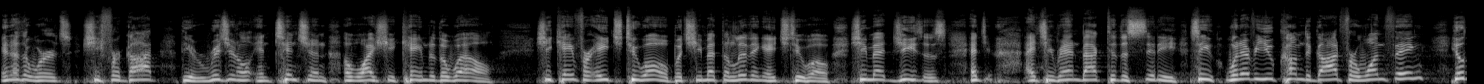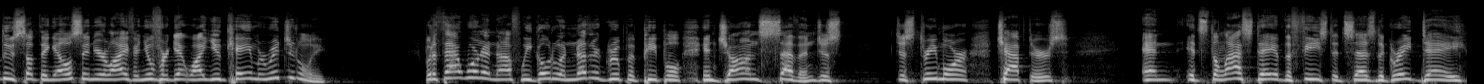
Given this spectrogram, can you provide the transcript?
In other words, she forgot the original intention of why she came to the well. She came for H2O, but she met the living H2O. She met Jesus and she, and she ran back to the city. See, whenever you come to God for one thing, He'll do something else in your life and you'll forget why you came originally. But if that weren't enough, we go to another group of people in John 7, just, just three more chapters. And it's the last day of the feast, it says, the great day.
